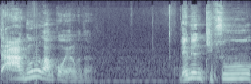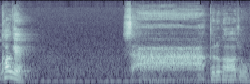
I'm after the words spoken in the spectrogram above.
딱 눈을 감고 여러분들. 내면 깊숙하게 싹 들어가가지고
